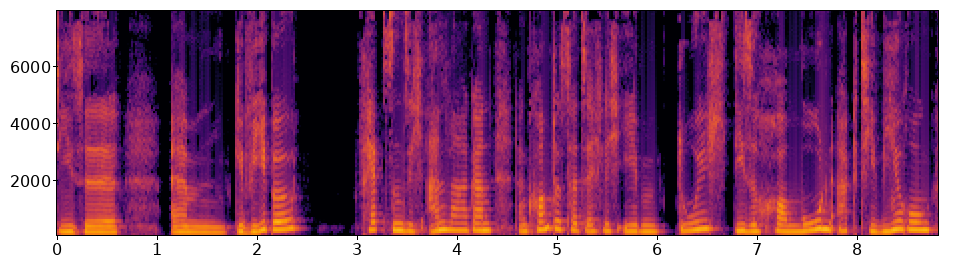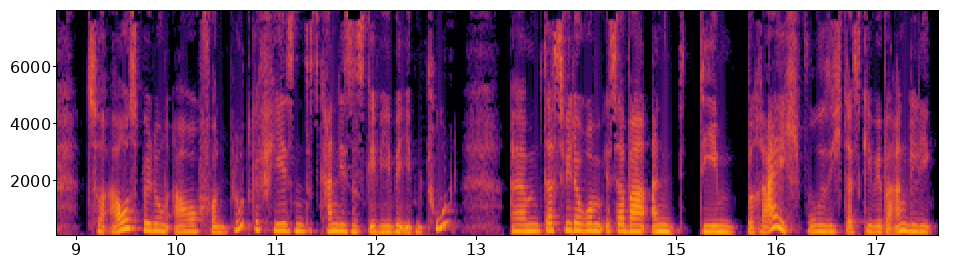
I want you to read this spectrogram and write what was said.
diese ähm, Gewebe Fetzen sich anlagern, dann kommt es tatsächlich eben durch diese Hormonaktivierung zur Ausbildung auch von Blutgefäßen. Das kann dieses Gewebe eben tun. Ähm, das wiederum ist aber an dem Bereich, wo sich das Gewebe angelegt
